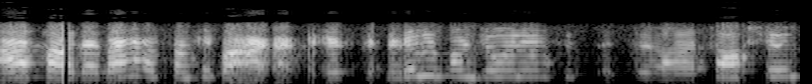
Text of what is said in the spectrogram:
I apologize. I have some people. Are, is, did anyone join in to, to uh, TalkShoe?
